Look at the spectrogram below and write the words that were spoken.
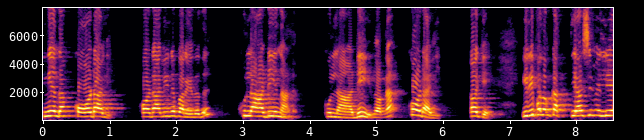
ഇനി എന്താ? കോടാലി. കോടാലിന് പറയുന്നത് കുലാടി എന്നാണ്. കുലാടി എന്ന് പറഞ്ഞ കോടാലി. ഓക്കെ ഇനിയിപ്പോ നമുക്ക് അത്യാവശ്യം വലിയ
